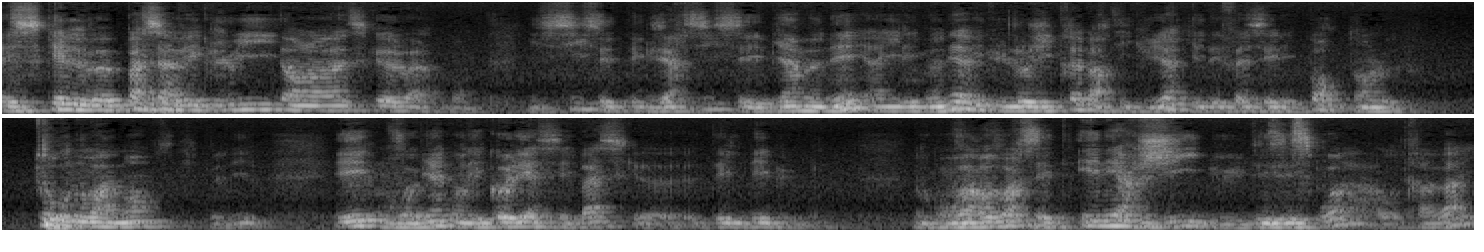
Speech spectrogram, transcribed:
Est-ce qu'elle passe avec lui dans. Est-ce que, voilà. bon. Ici, cet exercice est bien mené. Hein. il est mené avec une logique très particulière qui est d'effacer les portes dans le tournoiement, si je peux dire. Et on voit bien qu'on est collé à ces basques euh, dès le début. Donc on va revoir cette énergie du désespoir au travail,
